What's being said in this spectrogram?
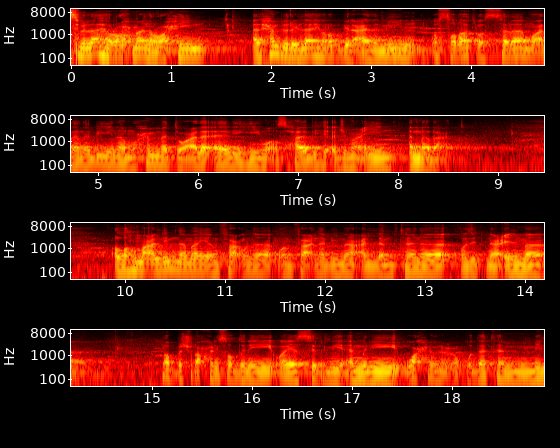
بسم الله الرحمن الرحيم الحمد لله رب العالمين والصلاة والسلام على نبينا محمد وعلى آله وأصحابه أجمعين أما بعد اللهم علمنا ما ينفعنا وانفعنا بما علمتنا وزدنا علما رب اشرح لي صدري ويسر لي أمري واحلل عقدة من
